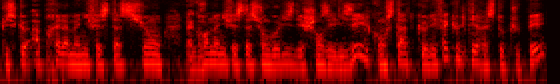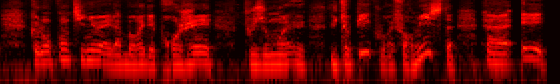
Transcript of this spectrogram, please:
puisque après la manifestation la grande manifestation gaulliste des Champs-Élysées, il constate que les facultés restent occupées, que l'on continue à élaborer des projets plus ou moins utopiques ou réformistes, euh, et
